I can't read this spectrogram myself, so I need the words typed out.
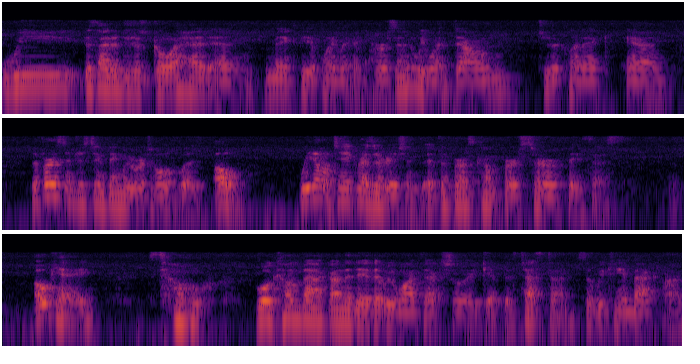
we decided to just go ahead and make the appointment in person. We went down to the clinic, and the first interesting thing we were told was, oh, we don't take reservations. It's a first come, first serve basis. Okay, so we'll come back on the day that we want to actually get this test done. So we came back on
